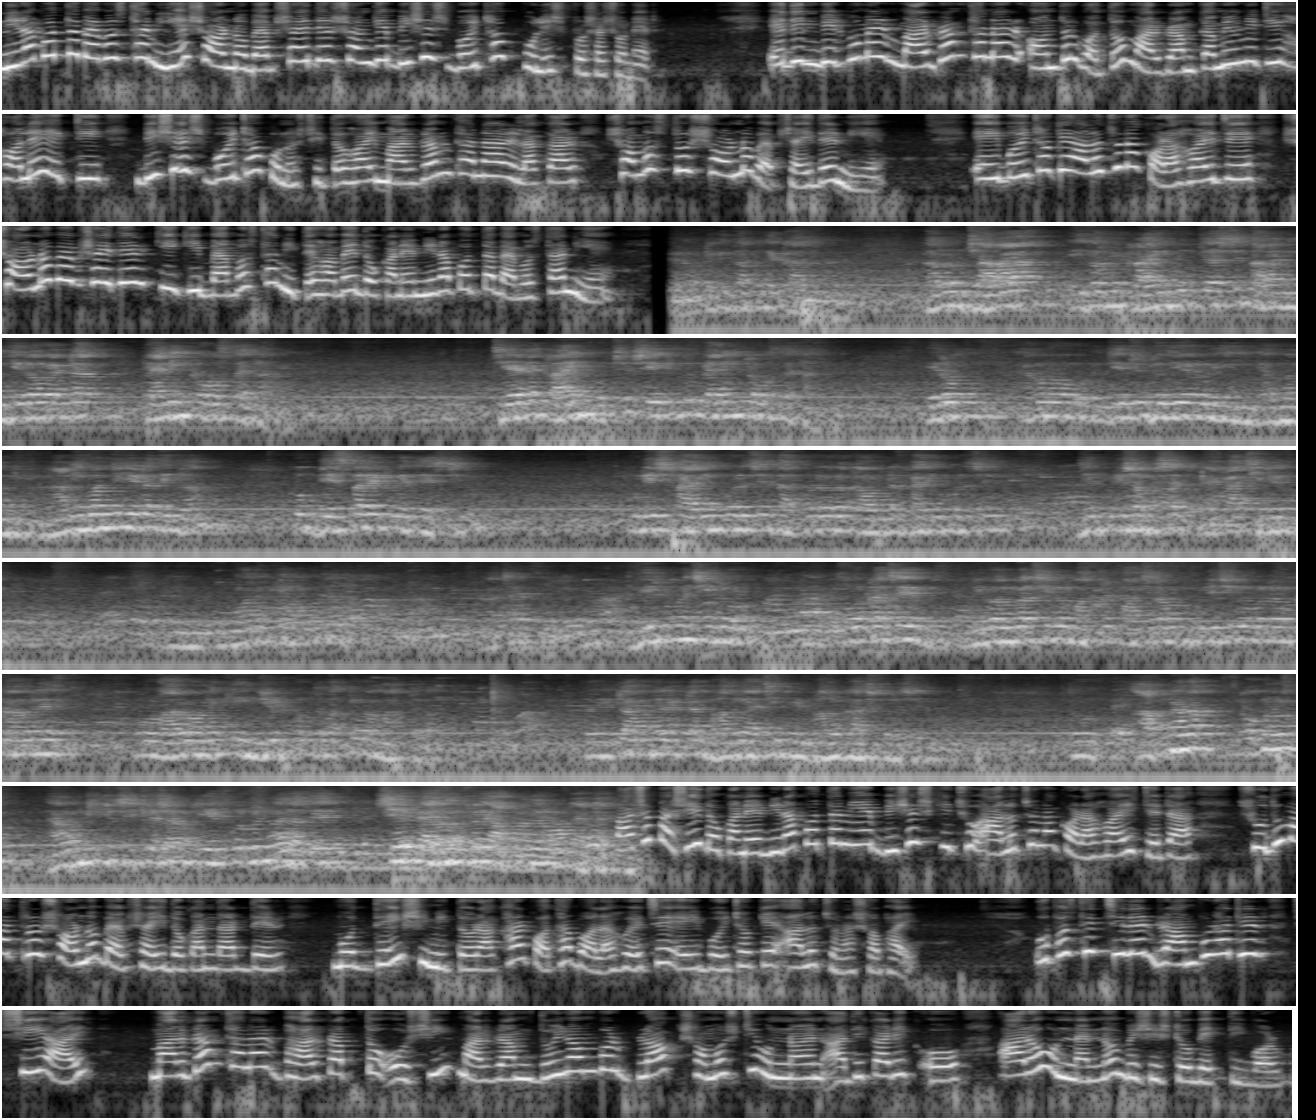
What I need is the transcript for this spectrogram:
নিরাপত্তা ব্যবস্থা নিয়ে স্বর্ণ ব্যবসায়ীদের সঙ্গে বিশেষ বৈঠক পুলিশ প্রশাসনের। এদিন বীরভূমের মারগ্রাম থানার অন্তর্গত মারগ্রাম কমিউনিটি হলে একটি বিশেষ বৈঠক অনুষ্ঠিত হয় মারগ্রাম থানার এলাকার সমস্ত স্বর্ণ ব্যবসায়ীদের নিয়ে। এই বৈঠকে আলোচনা করা হয় যে স্বর্ণ ব্যবসায়ীদের কি কি ব্যবস্থা নিতে হবে দোকানের নিরাপত্তা ব্যবস্থা নিয়ে। কারণ যারা এই ধরনের ক্রাইম করতে আসছে, তারা নিজেরাও একটা প্যানিক অবস্থায় থাকে যে একটা ক্রাইম করছে সে কিন্তু প্যানিক অবস্থায় থাকে এরকম এখনও যেহেতু যদিও এই আপনার রানীগঞ্জে যেটা দেখলাম, খুব ডেসপারেট ওয়েতে এসেছিল। পুলিশ ফায়ারিং করেছে, তারপরে ওরা কাউন্টার ফায়ারিং করেছে। যে পুলিশ অফিসার একা ছিলেন? আচ্ছা বীরভূমে ছিল, ওর কাছে রিভলভার ছিল, মাত্র পাঁচ রাউন্ড গুলি ছিল বলে ও না হলে আমাদের একটা ভালো অ্যাচিভমেন্ট ভালো কাজ করেছে তো আপনারা কখনো। পাশাপাশি দোকানের নিরাপত্তা নিয়ে বিশেষ কিছু আলোচনা করা হয়, যেটা শুধুমাত্র স্বর্ণ ব্যবসায়ী দোকানদারদের মধ্যেই সীমিত রাখার কথা বলা হয়েছে এই বৈঠকে আলোচনা সভায় উপস্থিত ছিলেন রামপুরহাটের সিআই মারগ্রাম থানার ভারপ্রাপ্ত ওসি, মারগ্রাম দুই নম্বর ব্লক সমষ্টি উন্নয়ন আধিকারিক ও আরও অন্যান্য বিশিষ্ট ব্যক্তিবর্গ।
